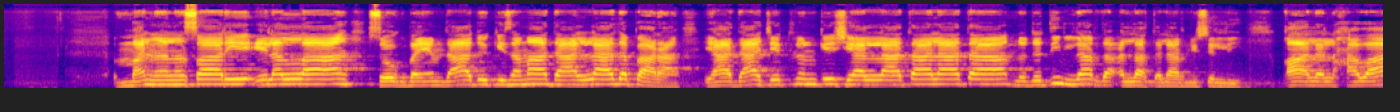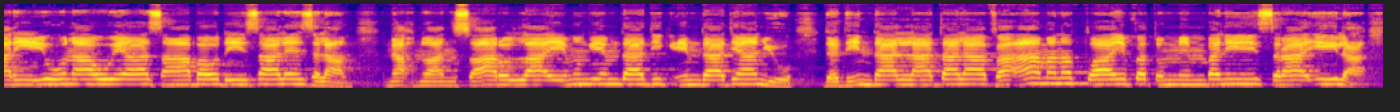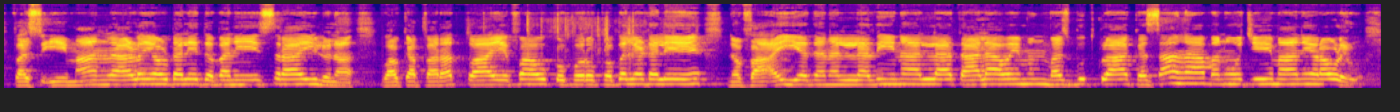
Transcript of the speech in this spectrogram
من انصاری الی الله سوک به امدادو کی زما د الله د پاره یا دا چتلون کې شي الله تعالی تا نو د دین لار د الله تعالی نسلی قال الحواریون او یا صحابه د عیسی علی السلام نحن انصار الله مونږ امدادی امدادیان یو د دین د الله تعالی فامن الطائفه من بنی اسرائیل پس ایمان راړ یو ډلې د بنی اسرائیل نه وکفرت طائفه او کفر قبل ډلې نو فایدن الذین الله تعالی و مونږ مضبوط کړه کسان منو چې ایمان راوړو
